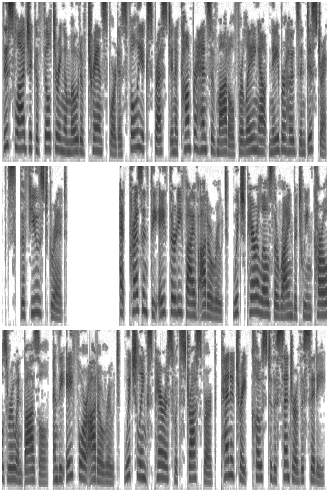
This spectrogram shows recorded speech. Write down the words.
This logic of filtering a mode of transport is fully expressed in a comprehensive model for laying out neighborhoods and districts, the fused grid. At present the A35 autoroute, which parallels the Rhine between Karlsruhe and Basel, and the A4 autoroute, which links Paris with Strasbourg, penetrate close to the center of the city.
